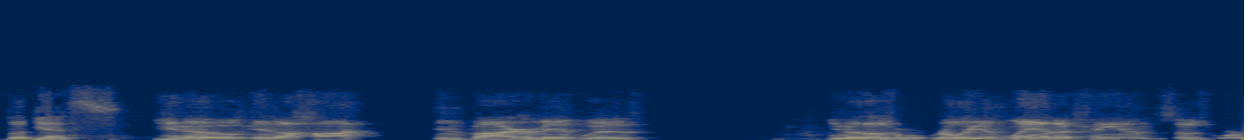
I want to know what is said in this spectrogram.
But yes, you know, in a hot environment with, you know, those weren't really Atlanta fans. Those were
